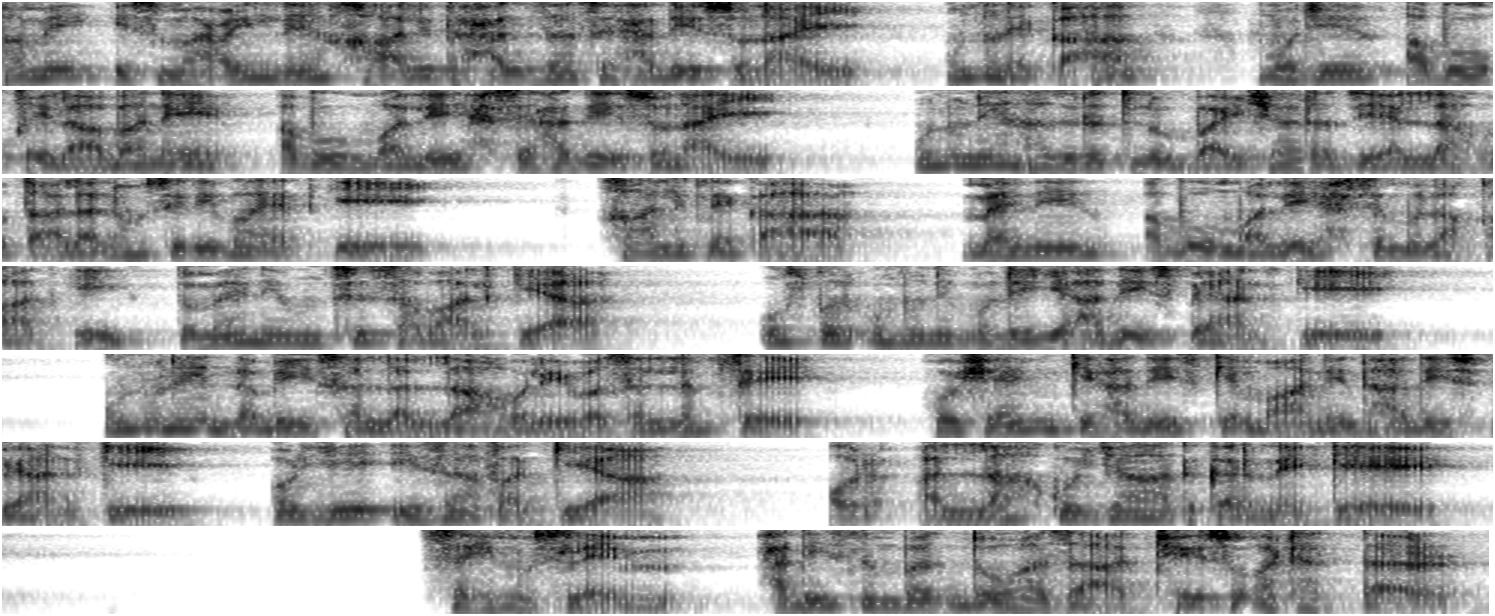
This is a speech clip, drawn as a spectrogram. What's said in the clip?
ہمیں اسماعیل نے خالد حزہ سے حدیث سنائی۔ انہوں نے کہا، مجھے ابو قلابہ نے ابو ملیح سے حدیث سنائی۔ انہوں نے حضرت نبائشہ رضی اللہ تعالیٰ عنہ سے روایت کی۔ خالد نے کہا، میں نے ابو ملیح سے ملاقات کی تو میں نے ان سے سوال کیا۔ اس پر انہوں نے مجھے یہ حدیث بیان کی۔ انہوں نے نبی صلی اللہ علیہ وسلم سے حشیم کی حدیث کے مانند حدیث بیان کی اور یہ اضافہ کیا اور اللہ کو یاد کرنے کے یہ اضافہ کیا اور اللہ کو یاد کرنے کے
